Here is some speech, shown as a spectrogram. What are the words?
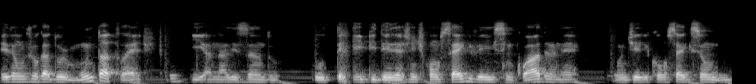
ele é um jogador muito atlético e analisando o tape dele a gente consegue ver isso em quadra, né? Onde ele consegue ser um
